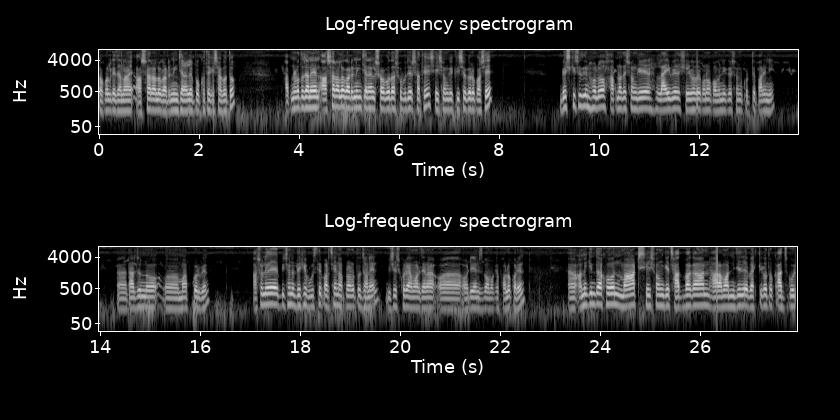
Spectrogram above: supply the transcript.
সকলকে জানাই আশার আলো গার্ডেনিং চ্যানেলের পক্ষ থেকে স্বাগত। আপনারা তো জানেন, আশার আলো গার্ডেনিং চ্যানেল সর্বদা সবুজের সাথে, সেই সঙ্গে কৃষকেরও পাশে। বেশ কিছুদিন হলো আপনাদের সঙ্গে লাইভে সেইভাবে কোনো কমিউনিকেশন করতে পারিনি। তার জন্য মাফ করবেন। আসলে পিছনে দেখে বুঝতে পারছেন, আপনারা তো জানেন, বিশেষ করে আমার যারা অডিয়েন্স বা আমাকে ফলো করেন আমি কিন্তু এখন মাঠ, সেই সঙ্গে ছাদ বাগান, আর আমার নিজেদের ব্যক্তিগত কাজ করি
